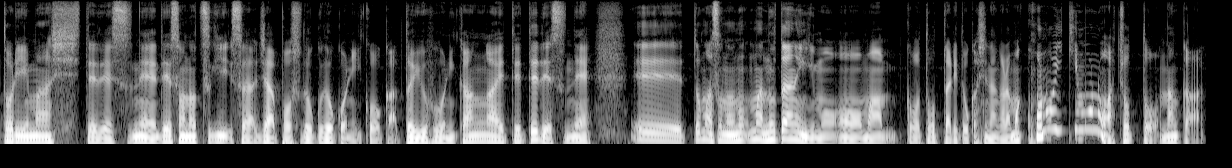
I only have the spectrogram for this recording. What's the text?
取りましてですね、で、その次さ、じゃあポスドクどこに行こうかというふうに考えててですね、えー、っと、まあ、その、まあ、ヌタネギも、まあ、こう取ったりとかしながら、まあ、この生き物はちょっとなんか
